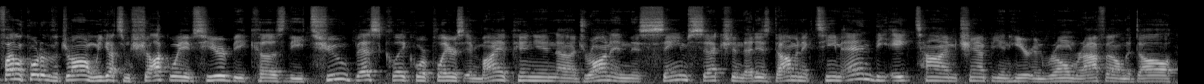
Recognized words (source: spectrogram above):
Final quarter of the draw, and we got some shockwaves here because the two best clay court players, in my opinion, uh, drawn in this same section that is Dominic Thiem and the eight-time champion here in Rome, Rafael Nadal.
